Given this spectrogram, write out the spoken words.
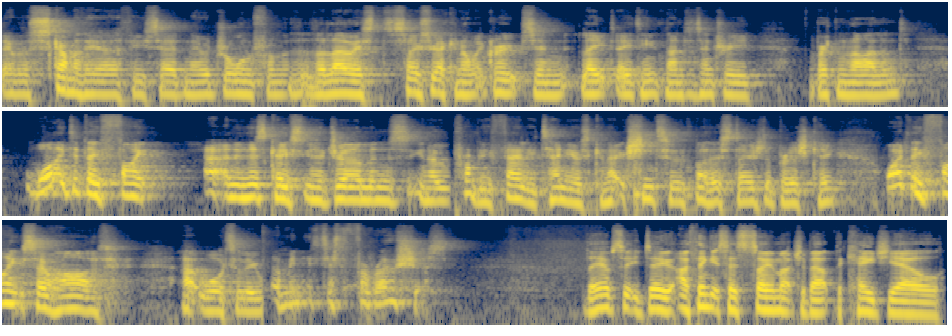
They were the scum of the earth, he said, and they were drawn from the lowest socioeconomic groups in late 18th, 19th century Britain and Ireland. Why did they fight? And in this case, you know, Germans, you know, probably fairly tenuous connection to, by this stage, the British king. Why did they fight so hard at Waterloo? I mean, it's just ferocious. They absolutely do. I think it says so much about the KGL,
